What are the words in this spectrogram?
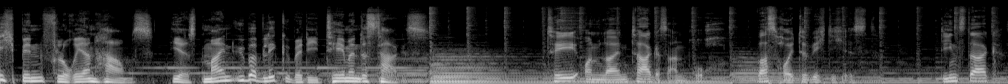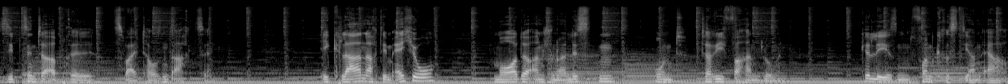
Ich bin Florian Harms. Hier ist mein Überblick über die Themen des Tages. T-Online Tagesanbruch. Was heute wichtig ist. Dienstag, 17. April 2018. Eklat nach dem Echo, Morde an Journalisten und Tarifverhandlungen. Gelesen von Christian Erl.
